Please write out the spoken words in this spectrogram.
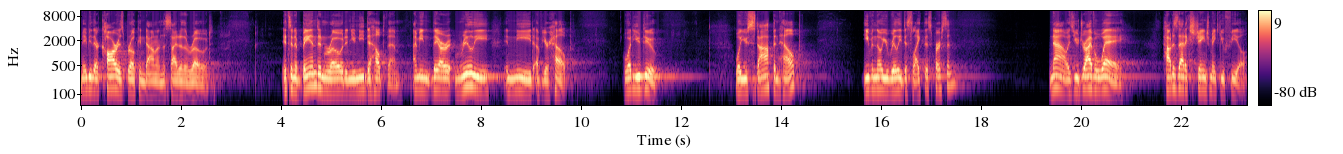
Maybe their car is broken down on the side of the road. It's an abandoned road and you need to help them. I mean, they are really in need of your help. What do you do? Will you stop and help, even though you really dislike this person? Now, as you drive away, how does that exchange make you feel?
